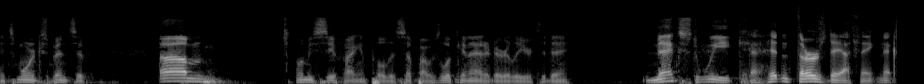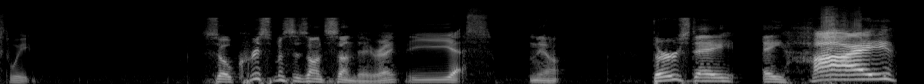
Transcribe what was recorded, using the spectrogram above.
It's more expensive. Um, let me see if I can pull this up. I was looking at it earlier today. Next week, Yeah, hitting Thursday, I think next week. so Christmas is on Sunday, right? Yes. Yeah. Thursday, a high,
